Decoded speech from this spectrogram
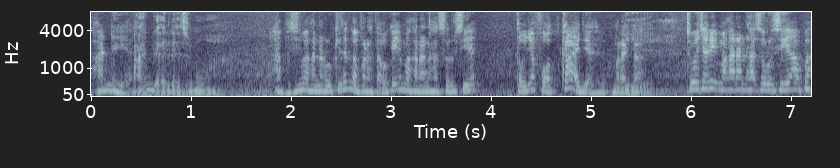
Ada ya. Ada ada semua. Apa sih makanan kita nggak pernah tahu kayaknya makanan khas Rusia. Taunya vodka aja mereka. Iya. Coba cari makanan khas Rusia apa?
